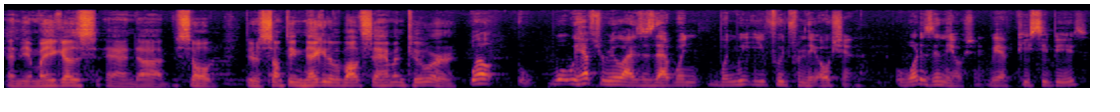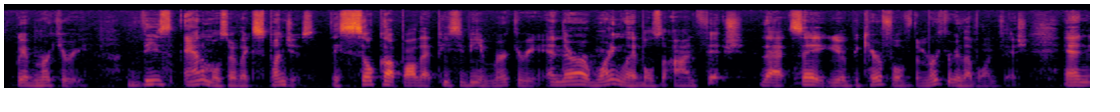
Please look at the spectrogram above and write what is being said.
and the omegas, and uh, so there's something negative about salmon too, or Well, what we have to realize is that when, when we eat food from the ocean, what is in the ocean? We have PCBs, we have mercury. These animals are like sponges. They soak up all that PCB and mercury. And there are warning labels on fish that say, you know, be careful of the mercury level in fish. And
